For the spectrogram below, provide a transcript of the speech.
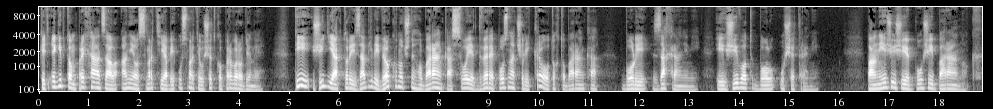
keď Egyptom prechádzal aniel smrti, aby usmrtil všetko prvorodené, tí Židia, ktorí zabili veľkonočného baránka, svoje dvere poznačili krvou tohto baránka, boli zachránení. Ich život bol ušetrený. Pán Ježiš je Boží baránok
